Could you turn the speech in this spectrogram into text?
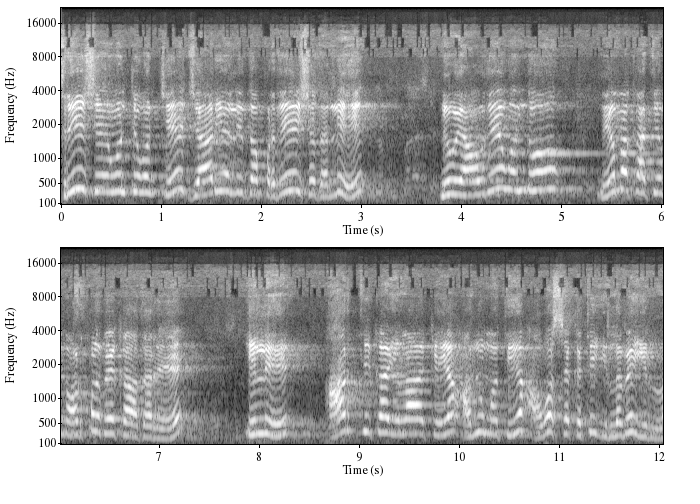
ತ್ರೀ ಸೆವೆಂಟಿ ಒನ್ ಜೆ ಜಾರಿಯಲ್ಲಿದ್ದ ಪ್ರದೇಶದಲ್ಲಿ ನೀವು ಯಾವುದೇ ಒಂದು ನೇಮಕಾತಿ ಮಾಡ್ಕೊಳ್ಬೇಕಾದರೆ ಇಲ್ಲಿ ಆರ್ಥಿಕ ಇಲಾಖೆಯ ಅನುಮತಿಯ ಅವಶ್ಯಕತೆ ಇಲ್ಲವೇ ಇಲ್ಲ.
